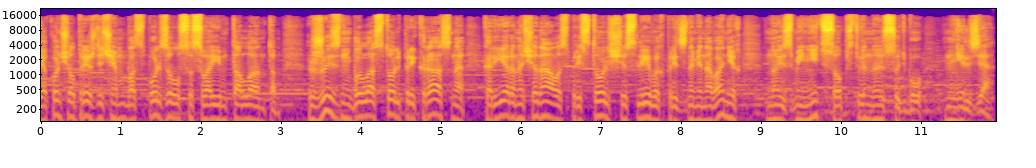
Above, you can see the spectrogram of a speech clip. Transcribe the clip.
Я кончил прежде, чем воспользовался своим талантом. Жизнь была столь прекрасна, карьера начиналась при столь счастливой счастливых предзнаменованиях, но изменить собственную судьбу нельзя.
